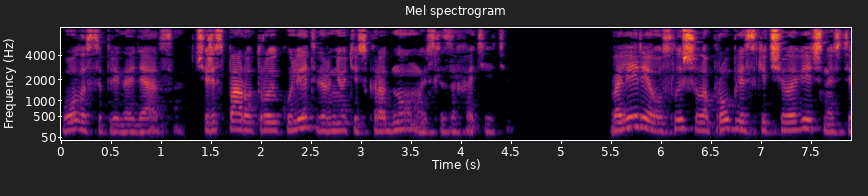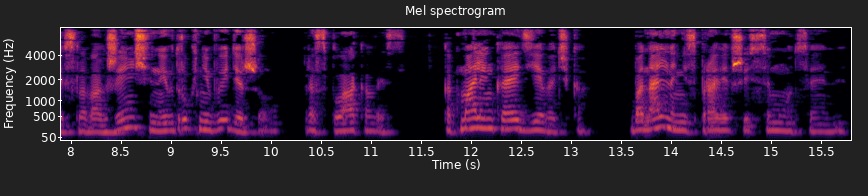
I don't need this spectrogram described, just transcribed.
Волосы пригодятся. Через пару-тройку лет вернетесь к родному, если захотите. Валерия услышала проблески человечности в словах женщины и вдруг не выдержала. Расплакалась. Как маленькая девочка, банально не справившись с эмоциями.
